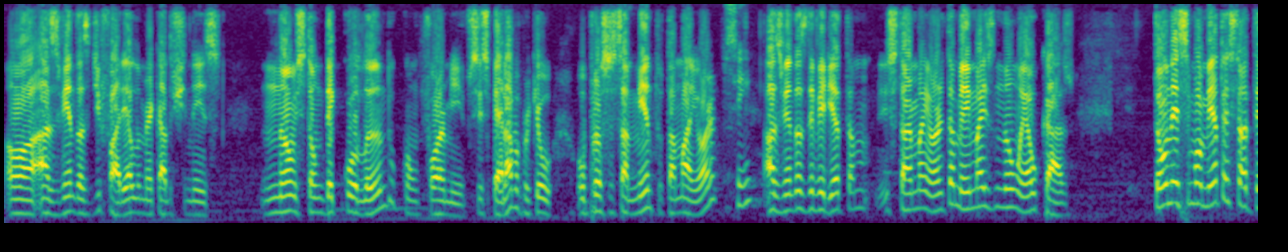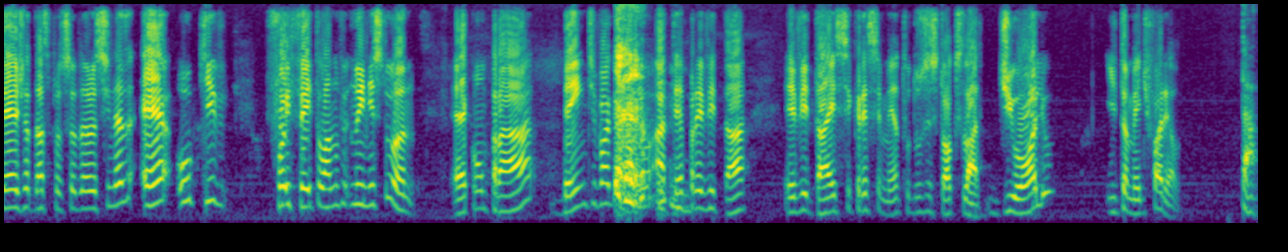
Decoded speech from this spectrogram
ó, as vendas de farelo no mercado chinês não estão decolando conforme se esperava, porque o, o processamento está maior. Sim. As vendas deveriam tam, estar maior também, mas não é o caso. Então, nesse momento, a estratégia das processadoras chinesas é o que foi feito lá no, no início do ano. É comprar bem devagarinho, até para evitar, evitar esse crescimento dos estoques lá, de óleo e também de farelo. Tá.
